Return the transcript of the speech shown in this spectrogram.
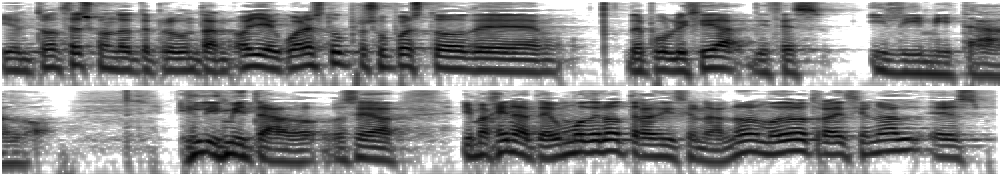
Y entonces cuando te preguntan, oye, ¿cuál es tu presupuesto de, de publicidad? Dices, ilimitado. Ilimitado. O sea, imagínate, un modelo tradicional, ¿no? El modelo tradicional es,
